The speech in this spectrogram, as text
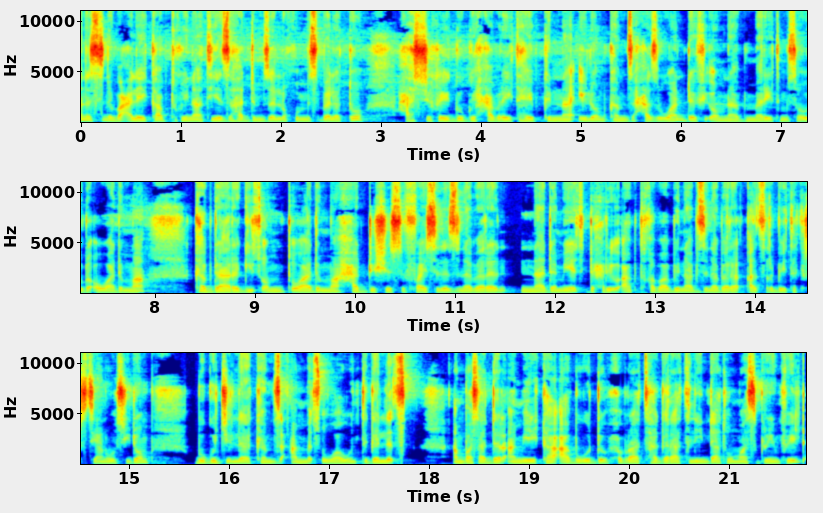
ኣነስ ንባዕለይ ካብቲ ኩናት እየ ዝሃድም ዘለኹ ምስ በለቶ ሓሽኸይ ጉጉይ ሓበሬታ ሂብክና ኢሎም ከም ዝሓዝዋን ደፊኦም ናብ መሬት ምስ ኣውደቕዋ ድማ ከብዳ ረጊፆም ጥዋ ድማ ሓዱሽ ስፋይ ስለ ዝነበረ እናደመየት ድሕሪኡ ኣብቲ ከባቢ ናብ ዝነበረ ቀፅሪ ቤተ ክርስቲያን ወሲዶም ብጉጅለ ከም ዝዓመፅዋ እውን ትገልጽ ኣምባሳደር ኣሜሪካ ኣብ ውድብ ሕቡራት ሃገራት ሊንዳ ቶማስ ግሪንፊልድ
